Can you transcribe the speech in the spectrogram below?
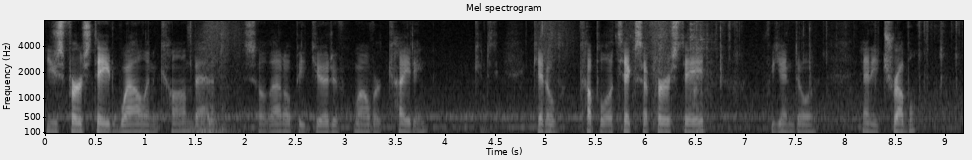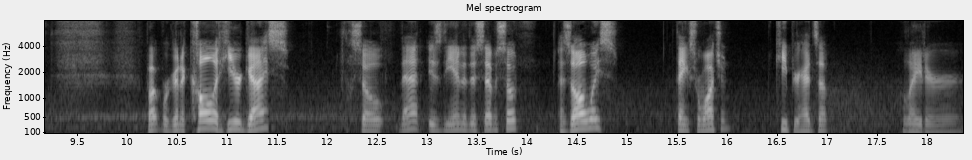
use first aid while in combat. So that'll be good if, while we're kiting. Can get a couple of ticks of first aid if we get into any trouble. But we're gonna call it here, guys. So that is the end of this episode. As always, thanks for watching. Keep your heads up. Later.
